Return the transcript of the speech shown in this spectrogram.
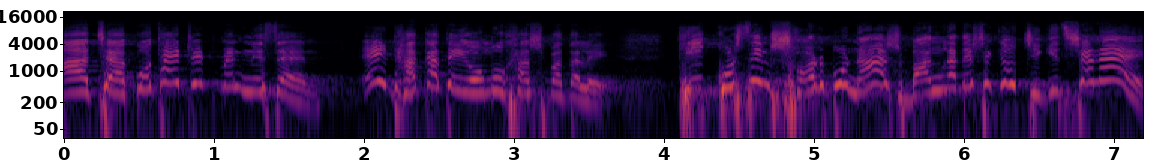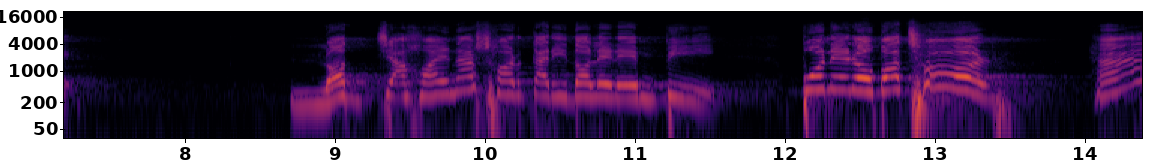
আচ্ছা কোথায় ট্রিটমেন্ট নিছেন? এই ঢাকাতেই, অমুক হাসপাতালে। কি করছেন সর্বনাশ? বাংলাদেশে কেউ চিকিৎসা নেয়? লজ্জা হয় না সরকারি দলের এমপি? পনেরো বছর হ্যাঁ?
